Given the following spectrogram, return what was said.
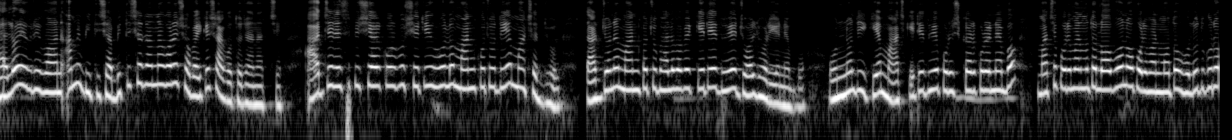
হ্যালো এভরিওয়ান, আমি বিতিশা। বিতিশা রান্নাঘরে সবাইকে স্বাগত জানাচ্ছি। আজ যে রেসিপি শেয়ার করব সেটি হলো মানকচু দিয়ে মাছের ঝোল। তার জন্য মানকচু ভালোভাবে কেটে ধুয়ে জল ঝরিয়ে নেব। অন্যদিকে মাছ কেটে ধুয়ে পরিষ্কার করে নেব। মাছে পরিমাণ মতো লবণ ও পরিমাণ মতো হলুদ গুঁড়ো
